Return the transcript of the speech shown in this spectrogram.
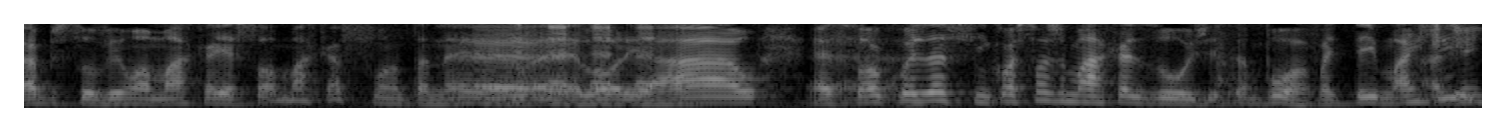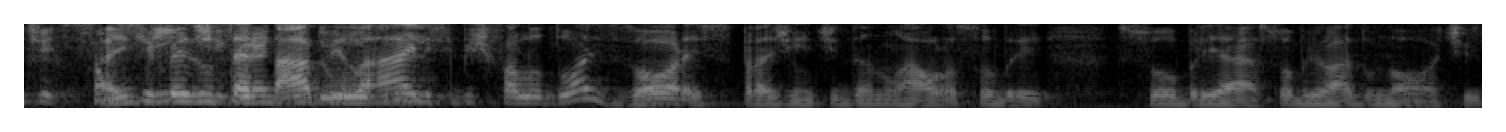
absorveu uma marca e é só marca Fanta, né? É, L'Oreal, é só coisa assim. Quais são as marcas hoje? Porra, vai ter mais A de. gente- são a gente 20 fez um setup lá, ele, esse bicho falou duas horas pra gente dando aula sobre. Sobre, a, sobre o A do Norte.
